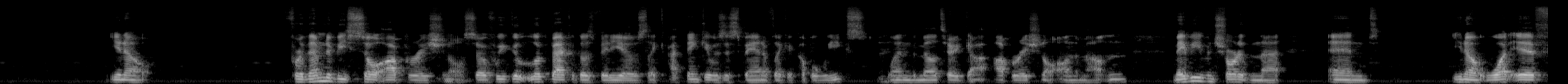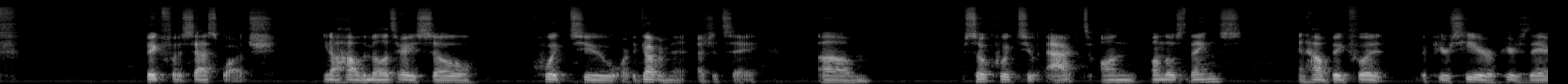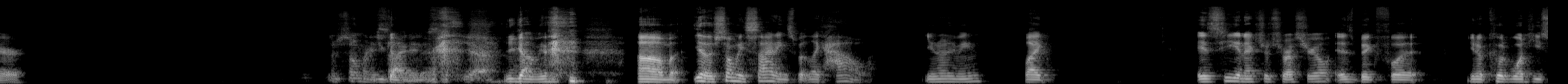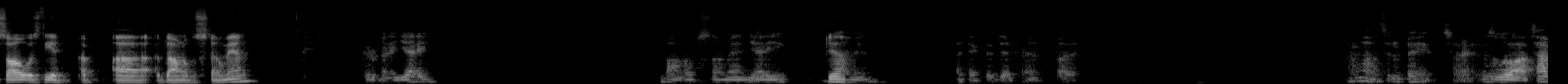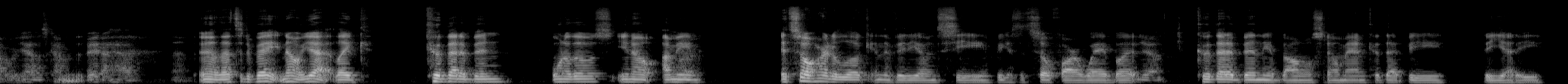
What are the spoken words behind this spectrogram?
you know, for them to be so operational. So if we could look back at those videos, like, I think it was a span of like a couple weeks Mhm. when the military got operational on the mountain, maybe even shorter than that. And, you know, what if Bigfoot, Sasquatch, you know, how the military is so quick to, or the government, I should say, um, so quick to act on on those things, and how Bigfoot appears here, appears there. There's so many You got me sightings. there. Yeah. You got me there. Um, yeah, there's so many sightings, but like how? You know what I mean? Like, is he an extraterrestrial? Is Bigfoot? You know, could what he saw was the uh, uh, abominable snowman? Could have been a Yeti. Abominable snowman, Yeti. Yeah, I mean, I think they're different, but I don't know. It's a debate. Sorry, this is a little off topic, but yeah, that's kind of the debate I had. Yeah, that's a debate. No, yeah, like could that have been one of those? You know, I mean, Right. it's so hard to look in the video and see because it's so far away, but Yeah. could that have been the abominable snowman? Could that be the Yeti?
